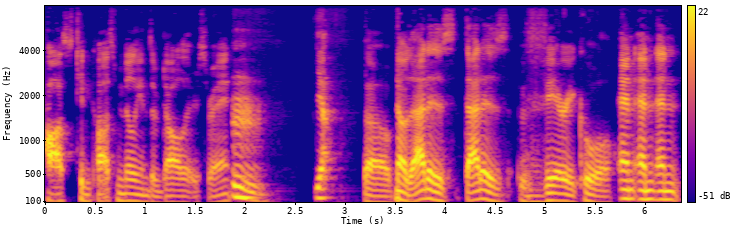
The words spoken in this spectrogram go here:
cost can cost millions of dollars, right? Mm. Yeah. So no, that is that is very cool. And and and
